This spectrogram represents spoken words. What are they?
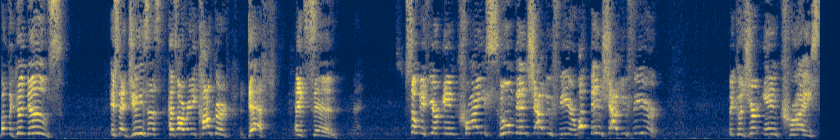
But the good news is that Jesus has already conquered death and sin. So if you're in Christ, whom then shall you fear? What then shall you fear? Because you're in Christ.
